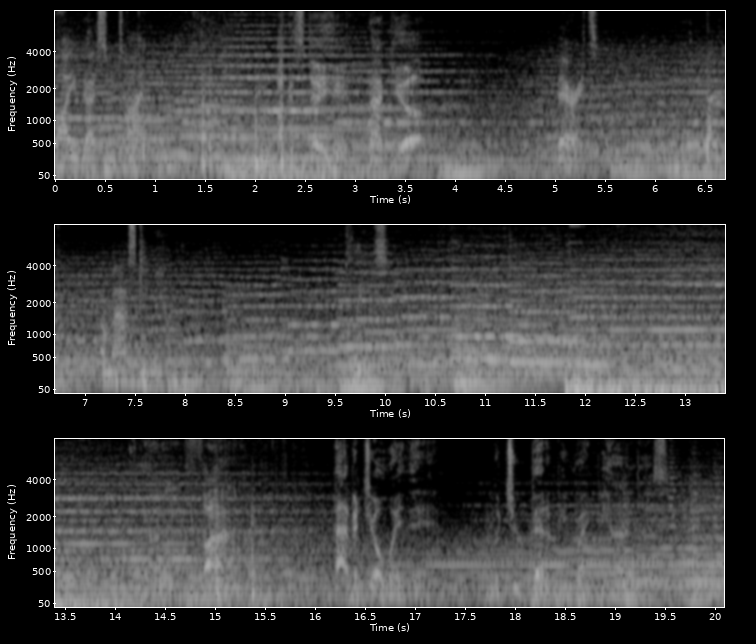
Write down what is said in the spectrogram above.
Buy you guys some time. I can stay here, back you up. Barret. I'm asking you. Please. Oh, fine. Have it your way then. But you better be right behind us.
